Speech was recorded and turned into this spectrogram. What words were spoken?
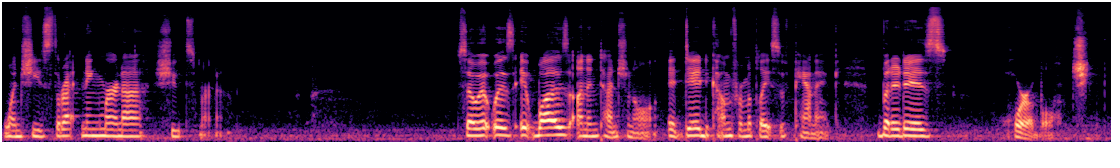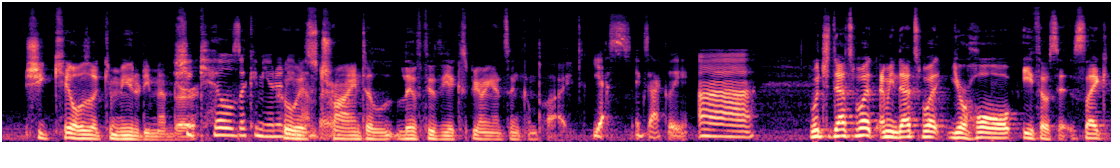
when she's threatening Myrna, shoots Myrna. So it was it was unintentional. It did come from a place of panic, but it is horrible. She she kills a community member She kills a community who member. is trying to live through the experience and comply. Yes, exactly. Uh, Which that's what I mean. That's what your whole ethos is. Like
